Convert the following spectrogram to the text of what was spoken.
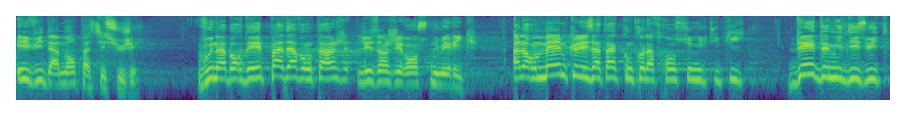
évidemment pas ces sujets. Vous n'abordez pas davantage les ingérences numériques alors même que les attaques contre la France se multiplient. Dès 2018,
